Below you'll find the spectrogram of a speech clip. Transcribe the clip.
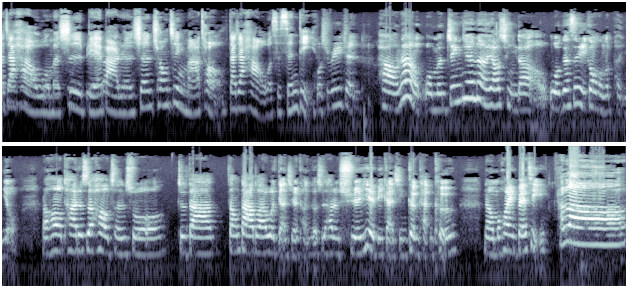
大家好，我们是别把人生冲进马桶。大家好，我是 Cindy，我是 Regent。好，那我们今天呢邀请到我跟 Cindy 共同的朋友，然后他就是号称说，就是大家当大家都在为感情而坎坷时，他的学业比感情更坎坷。那我们欢迎 Betty。Hello，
